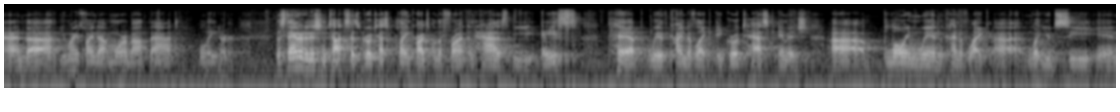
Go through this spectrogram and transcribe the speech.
And uh, you might find out more about that later. The standard edition Tux has grotesque playing cards on the front and has the ace pip with kind of like a grotesque image uh, blowing wind, kind of like uh, what you'd see in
